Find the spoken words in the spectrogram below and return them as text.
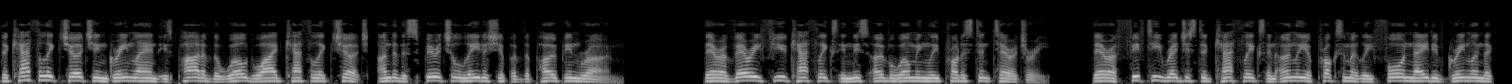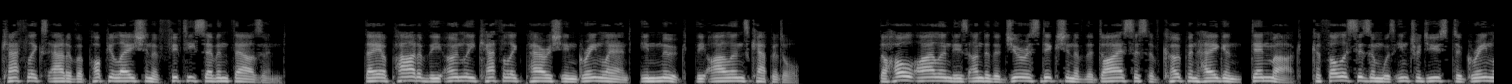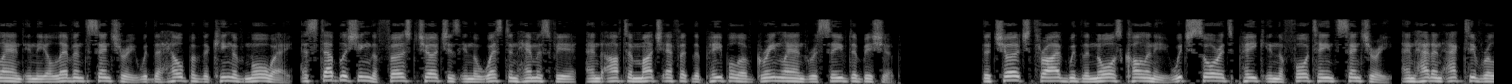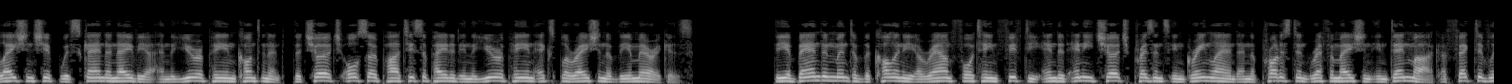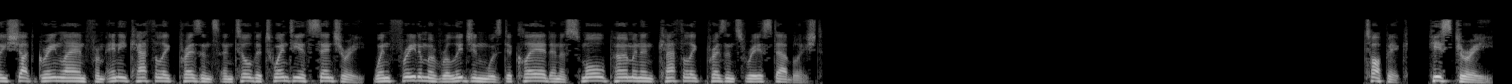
The Catholic Church in Greenland is part of the worldwide Catholic Church, under the spiritual leadership of the Pope in Rome. There are very few Catholics in this overwhelmingly Protestant territory. There are 50 registered Catholics and only approximately 4 native Greenlander Catholics out of a population of 57,000. They are part of the only Catholic parish in Greenland, in Nuuk, the island's capital. The whole island is under the jurisdiction of the Diocese of Copenhagen, Denmark. Catholicism was introduced to Greenland in the 11th century with the help of the King of Norway, establishing the first churches in the Western Hemisphere, and after much effort the people of Greenland received a bishop. The church thrived with the Norse colony which saw its peak in the 14th century, and had an active relationship with Scandinavia and the European continent. The church also participated in the European exploration of the Americas. The abandonment of the colony around 1450 ended any church presence in Greenland and the Protestant Reformation in Denmark effectively shut Greenland from any Catholic presence until the 20th century, when freedom of religion was declared and a small permanent Catholic presence re-established. History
